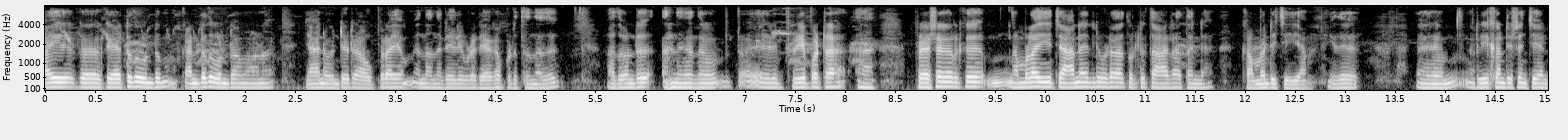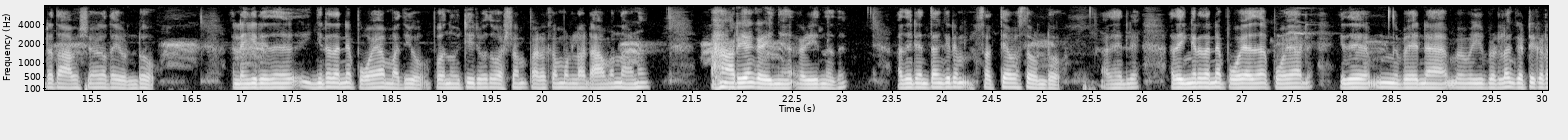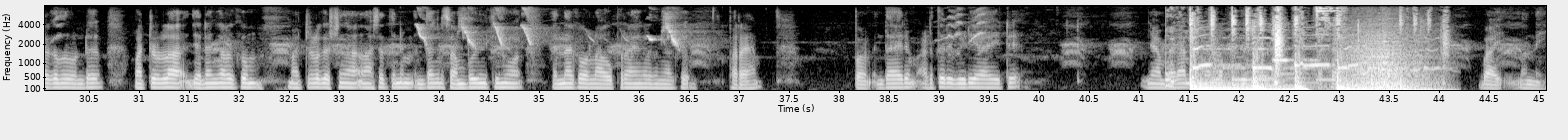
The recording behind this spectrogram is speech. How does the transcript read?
ആയി കേട്ടതുകൊണ്ടും കണ്ടതുകൊണ്ടുമാണ് ഞാൻ എന്റെ ഒരു അഭിപ്രായം എന്ന നിലയിൽ ഇവിടെ രേഖപ്പെടുത്തുന്നത്. അതുകൊണ്ട് പ്രിയപ്പെട്ട പ്രേക്ഷകർക്ക് നമ്മളെ ഈ ചാനലിലൂടെ തൊട്ട് താഴെ തന്നെ കമന്റ് ചെയ്യാം. ഇത് റീകണ്ടീഷൻ ചെയ്യേണ്ടത് ആവശ്യകതയുണ്ടോ? അല്ലെങ്കിൽ ഇത് ഇങ്ങനെ തന്നെ പോയാൽ മതിയോ? ഇപ്പോൾ നൂറ്റി ഇരുപത് വർഷം പഴക്കമുള്ള ഡാമെന്നാണ് അറിയാൻ കഴിഞ്ഞ് കഴിയുന്നത്. അതിലെന്തെങ്കിലും സത്യാവസ്ഥ ഉണ്ടോ? അതിൽ അതിങ്ങനെ തന്നെ പോയാൽ പോയാൽ ഇത് പിന്നെ ഈ വെള്ളം കെട്ടിക്കിടക്കുന്നതുകൊണ്ട് മറ്റുള്ള ജനങ്ങൾക്കും മറ്റുള്ള കൃഷിനാശത്തിനും എന്തെങ്കിലും സംഭവിക്കുമോ എന്നൊക്കെ ഉള്ള അഭിപ്രായങ്ങൾ നിങ്ങൾക്ക് പറയാം. അപ്പം എന്തായാലും അടുത്തൊരു വീഡിയോ ആയിട്ട് ഞാൻ വരാൻ ബൈ നന്ദി.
